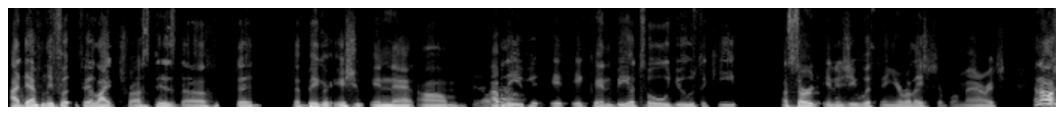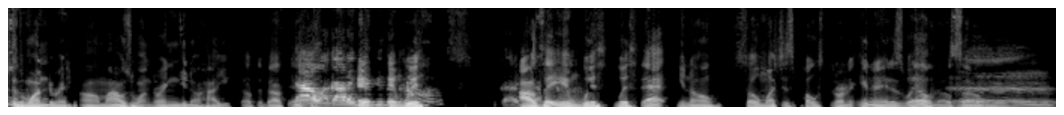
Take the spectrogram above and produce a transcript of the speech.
I definitely fe- feel like trust is the the the bigger issue in that. Um, No I doubt. believe it, it it can be a tool used to keep a certain energy within your relationship or marriage. And I was just wondering, um, I was wondering, you know, how you felt about that. Now I gotta give you the and with- cons. Gotta I was give you saying cons. with with that, you know, so much is posted on the internet as well, though. So Mm,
